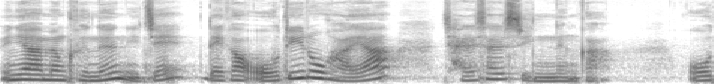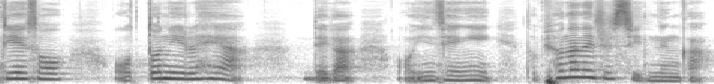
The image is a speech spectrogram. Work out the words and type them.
왜냐하면 그는 이제 내가 어디로 가야 잘 살 수 있는가? 어디에서 어떤 일을 해야 내가 어, 인생이 더 편안해질 수 있는가?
